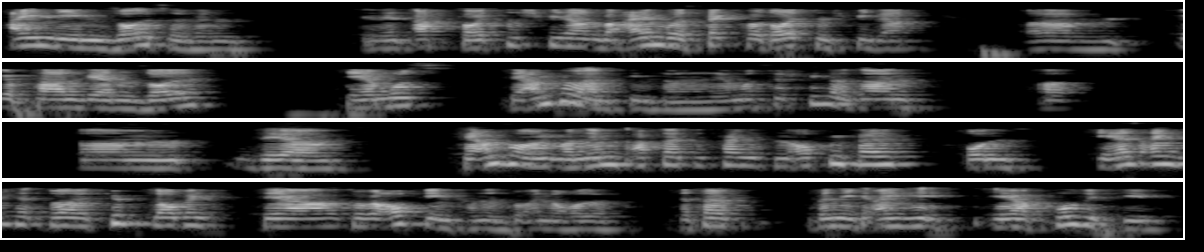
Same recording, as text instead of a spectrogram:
einnehmen sollte, wenn mit acht deutschen Spielern, bei allem Respekt vor deutschen Spielern, ähm, geplant werden soll. Er muss der Anführer im Team sein. Er muss der Spieler sein, äh, ähm, der Verantwortung übernimmt, abseits des Feldes und auf dem Feld und er ist eigentlich so ein Typ, glaube ich, der sogar aufgehen kann in so einer Rolle. Deshalb bin ich eigentlich eher positiv,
